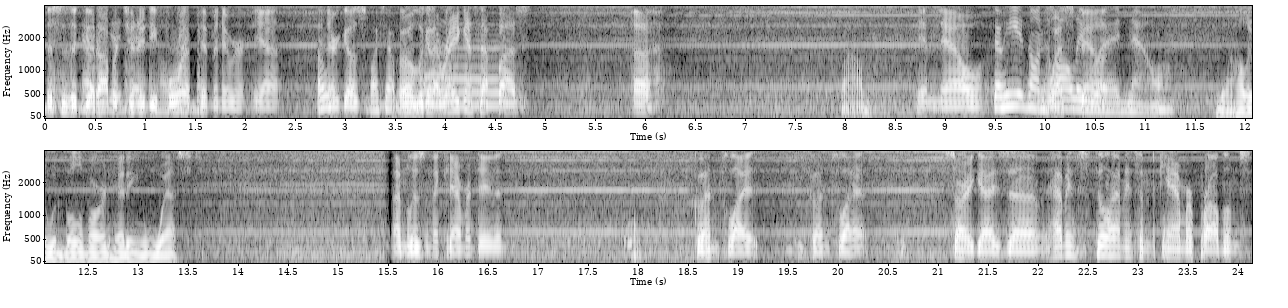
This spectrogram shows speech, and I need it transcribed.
This is a good did a good opportunity for a pit maneuver. Yeah. Oh, And there it goes. watch out Oh, the look at that right against that bus. Uh, Wow. and now So he is on Westbound. Hollywood now. Yeah, Hollywood Boulevard heading west. I'm losing the camera, David. Go ahead and fly it. Go ahead and fly it. Sorry, guys. Uh, having still having some camera problems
